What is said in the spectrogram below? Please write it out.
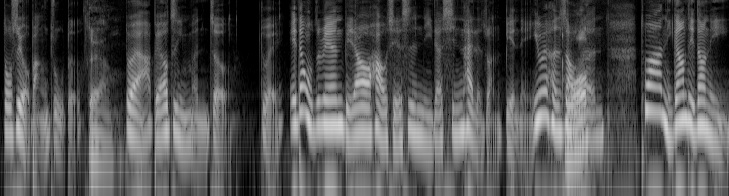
都是有帮助的。对啊，对啊，不要自己闷着。对，诶、欸，但我这边比较好奇的是你的心态的转变呢，因为很少人。对啊，你刚刚提到你，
